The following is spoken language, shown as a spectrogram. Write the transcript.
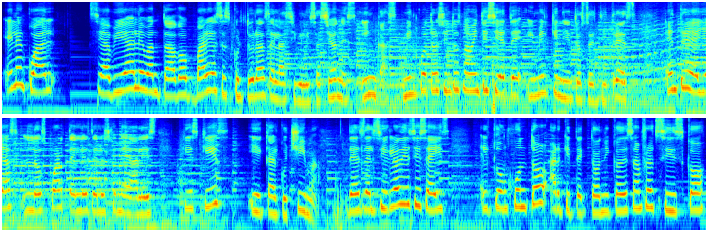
en la cual se había levantado varias esculturas de las civilizaciones incas, 1497 y 1533, entre ellas los cuarteles de los generales Quisquis y Calcuchima. Desde el siglo XVI, el conjunto arquitectónico de San Francisco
